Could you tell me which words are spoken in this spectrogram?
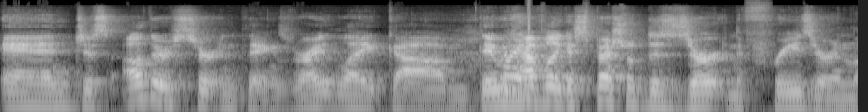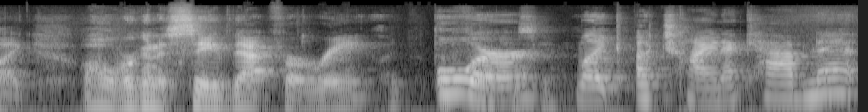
And just other certain things, right? Like um, they would Like- have like a special dessert in the freezer and like, oh, we're gonna save that for a rain. Like, what the fuck is Or like a china cabinet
